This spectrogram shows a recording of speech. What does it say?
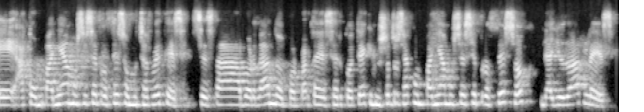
eh, acompañamos ese proceso, muchas veces se está abordando por parte de Sercotec y nosotros acompañamos ese proceso de ayudarles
